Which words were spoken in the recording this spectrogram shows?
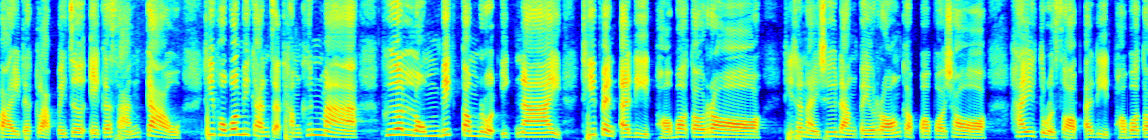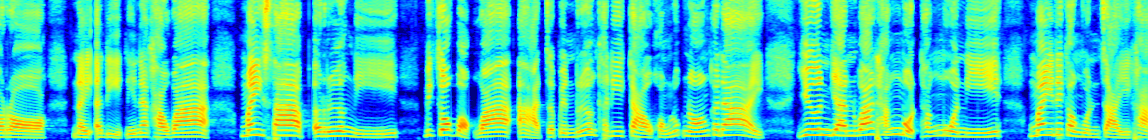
ไปแต่กลับไปเจอเอกสารเก่า ที่พบว่ามีการจัดทำขึ้นมา เพื่อล้มบิ๊กตำรวจอีกนาย ที่เป็นอดีตผบตร ที่ทนายชื่อดังไปร้องกับปปช ให้ตรวจสอบอดีตผบตร ในอดีตนี้นะคะว่า ไม่ทราบเรื่องนี้ บิ๊กโจ๊กบอกว่าอาจจะเป็นเรื่องคดีเก่าของลูกน้องก็ได้ ยืนยันว่าทั้งหมดทั้งมวลนี้ไม่ได้กังวลใจค่ะ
